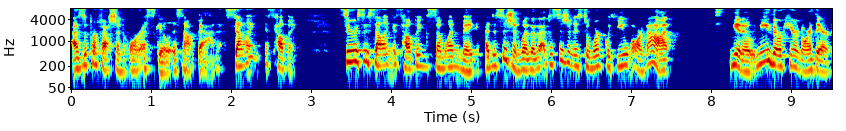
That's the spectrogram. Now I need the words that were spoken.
as a profession or a skill is not bad. Selling is helping. Seriously selling is helping someone make a decision, whether that decision is to work with you or not. You know, neither here nor there.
